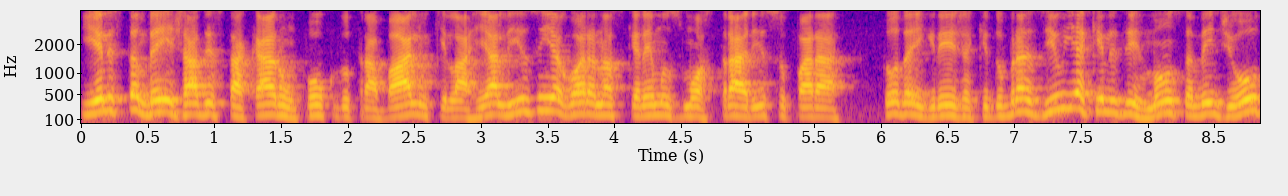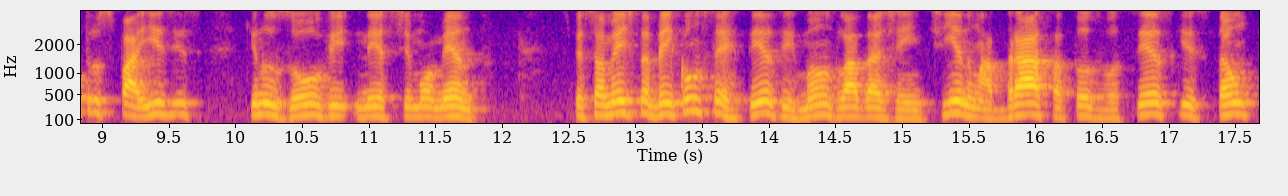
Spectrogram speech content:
e eles também já destacaram um pouco do trabalho que lá realizam, e agora nós queremos mostrar isso para toda a igreja aqui do Brasil e aqueles irmãos também de outros países que nos ouvem neste momento. Especialmente também, com certeza, irmãos lá da Argentina, um abraço a todos vocês que estão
